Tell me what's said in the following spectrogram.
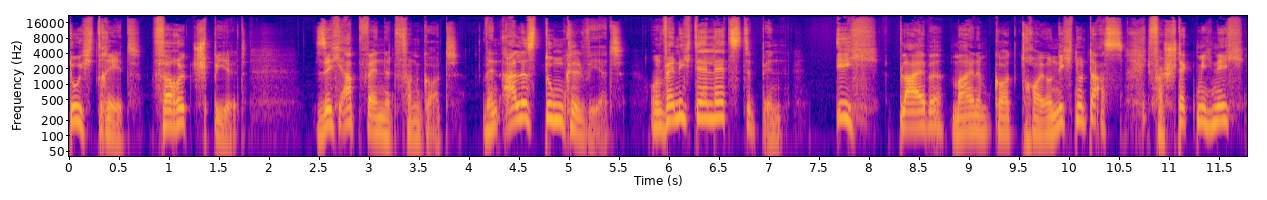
durchdreht, verrückt spielt, sich abwendet von Gott, wenn alles dunkel wird und wenn ich der Letzte bin, ich bleibe meinem Gott treu. Und nicht nur das, ich verstecke mich nicht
